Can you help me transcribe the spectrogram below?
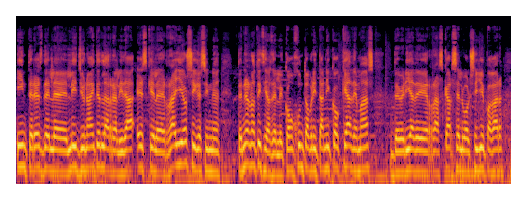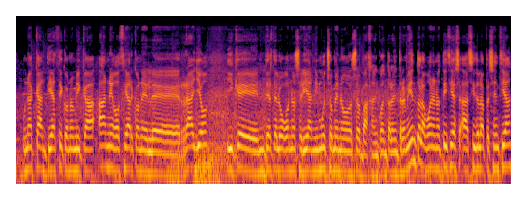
interés del eh, Leeds United. La realidad es que el Rayo sigue sin tener noticias del conjunto británico que además debería de rascarse el bolsillo y pagar una cantidad económica a negociar con el eh, Rayo y que desde luego no sería ni mucho menos baja. En cuanto al entrenamiento, la buena noticia ha sido la presencia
